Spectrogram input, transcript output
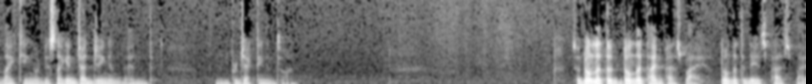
liking or disliking, judging and, and, and projecting and so on. So don't let the don't let time pass by. Don't let the days pass by.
